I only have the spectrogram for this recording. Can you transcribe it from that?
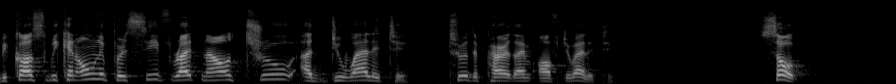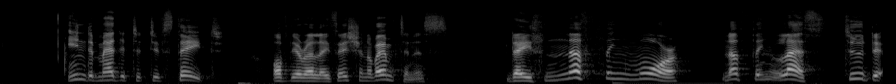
Because we can only perceive right now through a duality, through the paradigm of duality. So, in the meditative state of the realization of emptiness, there is nothing more, nothing less to the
